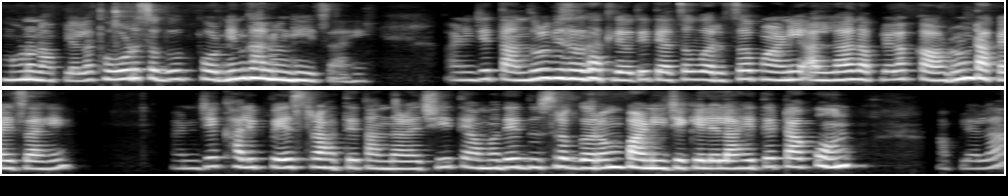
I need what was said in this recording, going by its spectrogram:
म्हणून आपल्याला थोडंसं दूध फोडणीत घालून घ्यायचं आहे. आणि जे तांदूळ भिजत घातले होते त्याचं वरचं पाणी आल्हाद आपल्याला काढून टाकायचं आहे. आणि जे खाली पेस्ट राहते तांदळाची त्यामध्ये दुसरं गरम पाणी जे केलेलं आहे ते टाकून आपल्याला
